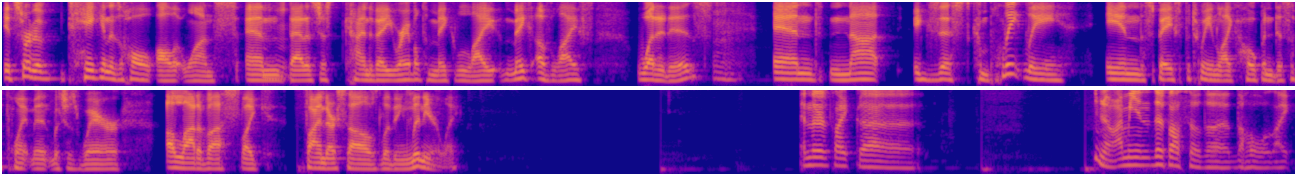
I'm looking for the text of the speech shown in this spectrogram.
it's sort of taken as a whole all at once and Mhm. that is just kind of a you were able to make life make of life what it is Mhm. and not exist completely in the space between like hope and disappointment which is where a lot of us like find ourselves living linearly and there's like uh you know i mean there's also the the whole like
